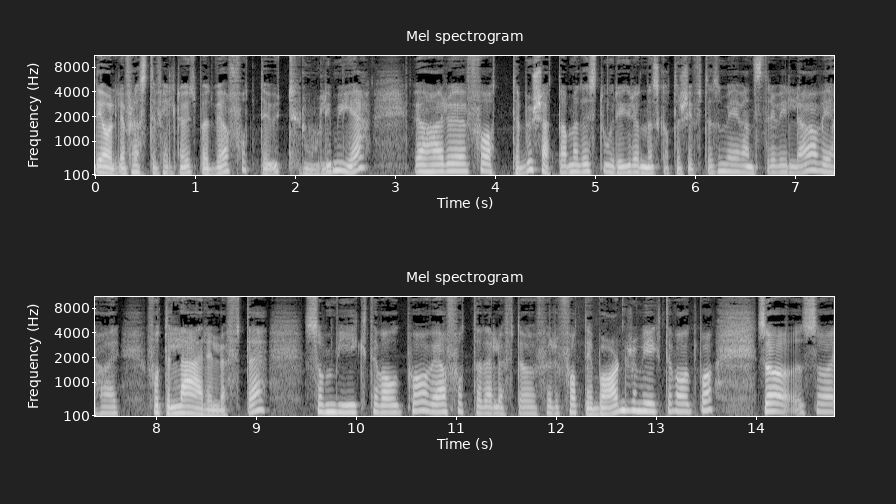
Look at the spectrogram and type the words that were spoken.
de aller fleste feltene. av på vi har fått til utrolig mye. Vi har eh, fått til budsjetter med det store grønne skatteskiftet som vi i Venstre ville ha. Vi har fått til lærerløftet som vi gikk til valg på. Vi har fått til det løftet for fattige barn som vi gikk til valg på. Så, så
